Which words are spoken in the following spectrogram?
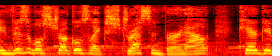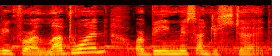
Invisible struggles like stress and burnout, caregiving for a loved one, or being misunderstood.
